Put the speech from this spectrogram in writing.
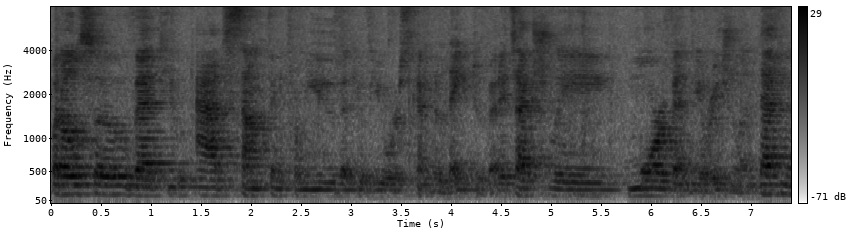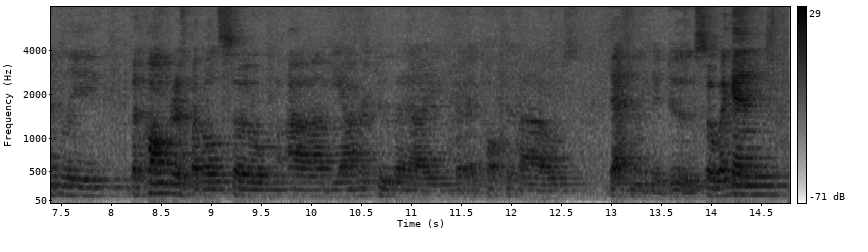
but also that you add something from you that your viewers can relate to, that it's actually more than the original. And definitely the Congress, but also uh, the other two that I, that I talked about definitely do. So again,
